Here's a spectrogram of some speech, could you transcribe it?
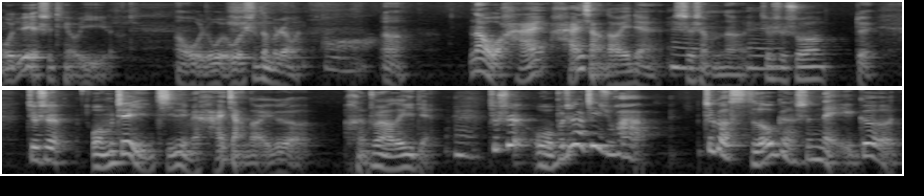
我觉得也是挺有意义的，啊，我我我是这么认为。哦，嗯，那我还还想到一点是什么呢？就是说，对，就是我们这一集里面还讲到一个很重要的一点，嗯，就是我不知道这句话这个 slogan 是哪一个。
